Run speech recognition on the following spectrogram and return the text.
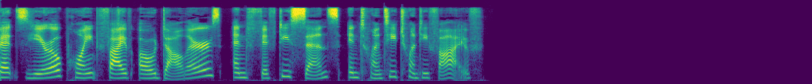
at zero point five o dollars and fifty cents in 2025.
